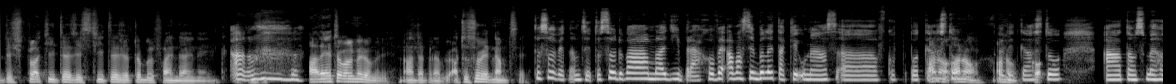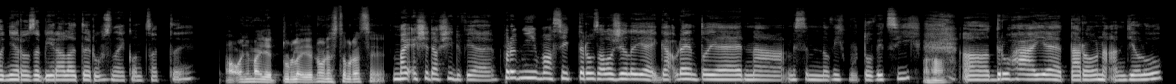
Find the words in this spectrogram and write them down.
když platíte, zjistíte, že to byl fine dining. Ano. Ale je to velmi dobrý, máte pravdu. A to jsou Větnamci. To jsou Větnamci, to jsou dva mladí bráchové a vlastně byli taky u nás uh, v podcastu. Ano, ano, ano. Podcastu, a tam jsme hodně rozebírali ty různé koncepty. A oni mají tuhle jednu restauraci? Mají ještě další dvě. První vlastně, kterou založili je Gauden, to je na, myslím, Nových Vutovicích. Uh, druhá je Taro na Andělu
